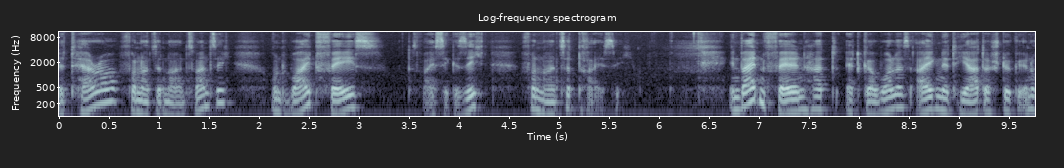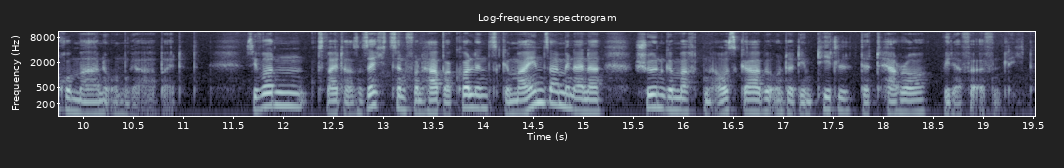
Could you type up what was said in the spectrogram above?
The Terror von 1929 und White Face, das weiße Gesicht, von 1930. In beiden Fällen hat Edgar Wallace eigene Theaterstücke in Romane umgearbeitet. Sie wurden 2016 von HarperCollins gemeinsam in einer schön gemachten Ausgabe unter dem Titel The Terror wieder veröffentlicht.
